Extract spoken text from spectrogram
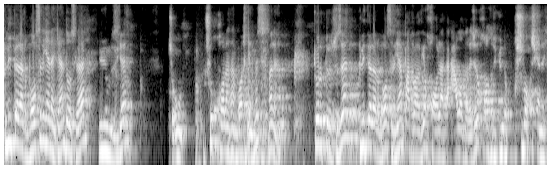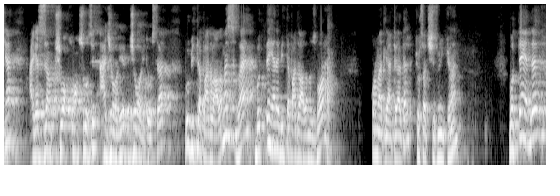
Plitalar bosilgan ekan do'stlar uyimizga. Shu shu holatdan boshlaymiz. Mana ko'rib turibsiz, plitalar bosilgan, podvalga holati a'lo darajada. Hozirgi kunda qush boqishgan ekan. Agar siz ham qush boqmoqchi bo'lsangiz, ajoyib joy do'stlar. Bu bitta podvalimiz va bu yerda yana bitta podvalimiz bor. Hurmatli operator, ko'rsatishingiz mumkin. Bu yerda endi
